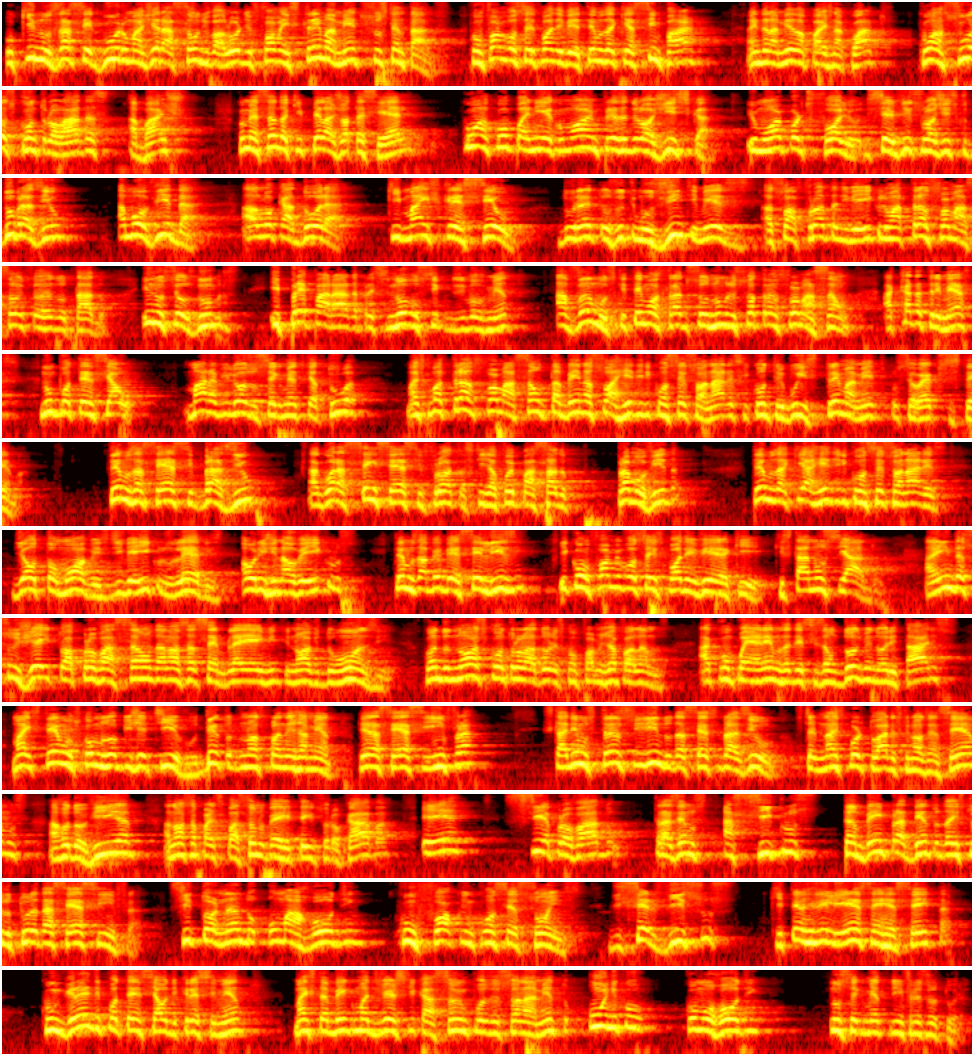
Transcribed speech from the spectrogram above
O que nos assegura uma geração de valor de forma extremamente sustentável. Conforme vocês podem ver, temos aqui a Simpar, ainda na mesma página 4, com as suas controladas abaixo, começando aqui pela JSL, com a companhia com a maior empresa de logística e o maior portfólio de serviços logísticos do Brasil, a Movida, a locadora que mais cresceu durante os últimos 20 meses a sua frota de veículos, uma transformação em seu resultado e nos seus números, e preparada para esse novo ciclo de desenvolvimento. A Vamos, que tem mostrado seu número e sua transformação a cada trimestre, num potencial maravilhoso segmento que atua, mas com uma transformação também na sua rede de concessionárias que contribui extremamente para o seu ecossistema. Temos a CS Brasil, agora sem CS Frotas, que já foi passado para Movida. Temos aqui a rede de concessionárias de automóveis de veículos leves a Original Veículos. Temos a BBC Lease e conforme vocês podem ver aqui, que está anunciado, ainda sujeito à aprovação da nossa Assembleia em 29 do 11, quando nós controladores, conforme já falamos, acompanharemos a decisão dos minoritários, mas temos como objetivo, dentro do nosso planejamento, ter a CS Infra, estaríamos transferindo da CS Brasil os terminais portuários que nós vencemos, a rodovia, a nossa participação no BRT em Sorocaba e, se aprovado, trazemos a ciclos também para dentro da estrutura da CS Infra, se tornando uma holding com foco em concessões de serviços que tem resiliência em receita, com grande potencial de crescimento, mas também com uma diversificação e um posicionamento único como holding no segmento de infraestrutura.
